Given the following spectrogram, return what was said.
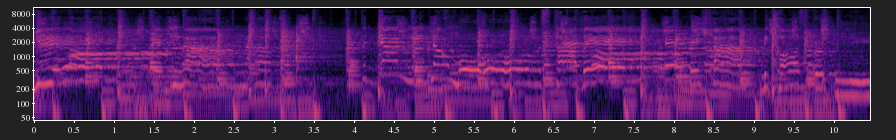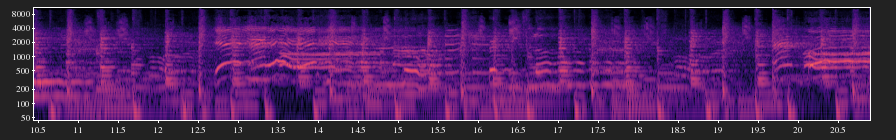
Vietnam. because earth needs. Yeah, yeah, yeah. Lord, earth needs love. And more.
